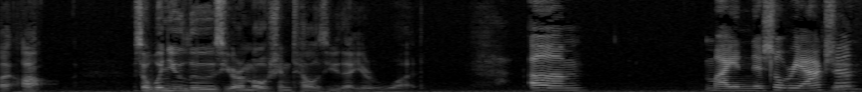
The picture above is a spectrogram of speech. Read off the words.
Oh. uh, so when you lose, your emotion tells you that you're what? Um, my initial reaction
